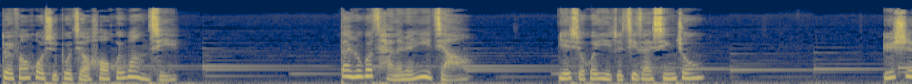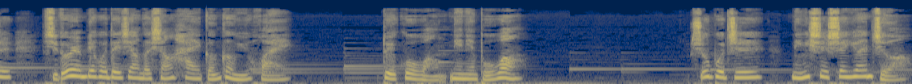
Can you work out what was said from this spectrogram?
对方或许不久后会忘记；但如果踩了人一脚，也许会一直记在心中。于是，许多人便会对这样的伤害耿耿于怀，对过往念念不忘。殊不知。凝视深渊者，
